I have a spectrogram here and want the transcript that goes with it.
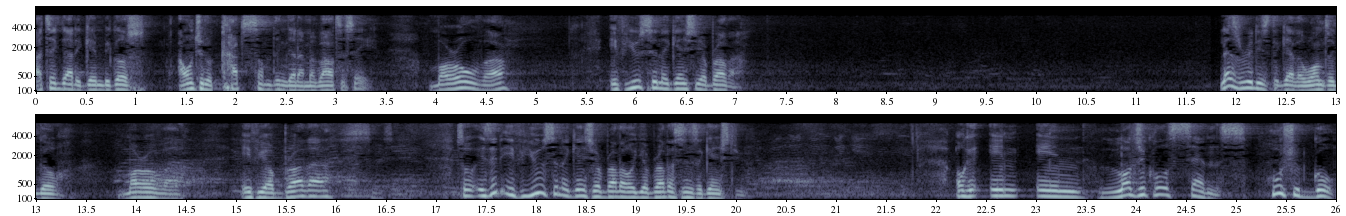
I take that again because I want you to catch something that I'm about to say. Moreover, if you sin against your brother, let's read this together. One to go. Moreover, if your brother. So is it if you sin against your brother or your brother sins against you? Okay, in in logical sense, who should go?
